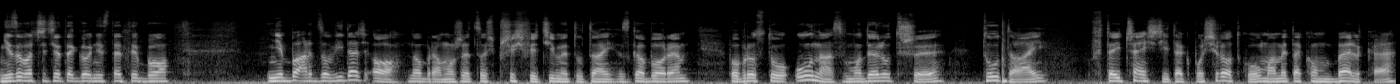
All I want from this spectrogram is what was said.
Nie zobaczycie tego niestety, bo nie bardzo widać. O, dobra, może coś przyświecimy tutaj z Gaborem. Po prostu u nas w modelu 3, tutaj w tej części, tak po środku, mamy taką belkę.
